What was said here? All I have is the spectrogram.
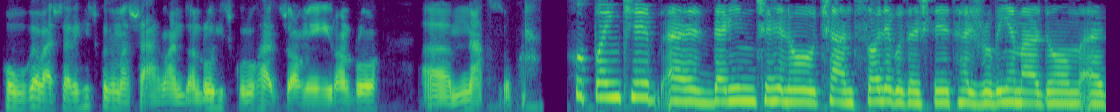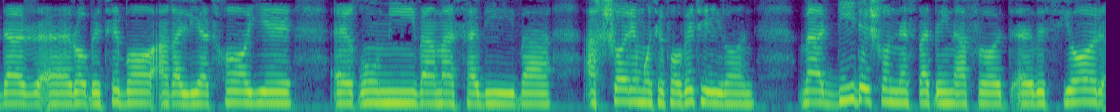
حقوق بشر هیچ کدوم از شهروندان رو هیچ گروه از جامعه ایران رو نقص بکنه. خب با اینکه در این چهل و چند سال گذشته تجربه مردم در رابطه با اقلیت قومی و مذهبی و اخشار متفاوت ایران و دیدشون نسبت به این افراد بسیار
